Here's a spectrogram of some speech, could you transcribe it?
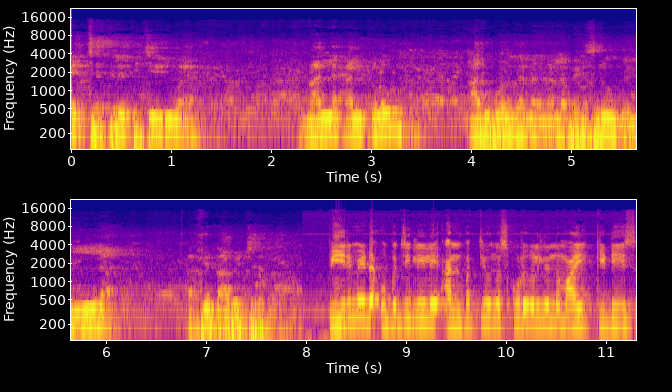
ലക്ഷ്യത്തിലെത്തിച്ചേരുവാൻ നല്ല കളിക്കളവും അതുപോലെ തന്നെ നല്ല പരിസരവും എല്ലാം അത്യന്താപേക്ഷിതമാണ് പീരുമേട് ഉപജില്ലയിലെ അൻപത്തിയൊന്ന് സ്കൂളുകളിൽ നിന്നുമായി kiddies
